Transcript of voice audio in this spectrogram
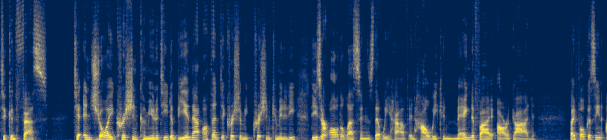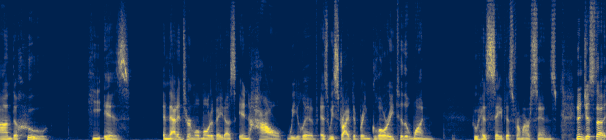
to confess, to enjoy Christian community, to be in that authentic Christian, Christian community, these are all the lessons that we have in how we can magnify our God by focusing on the who He is. And that in turn will motivate us in how we live as we strive to bring glory to the one who has saved us from our sins. And just uh,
